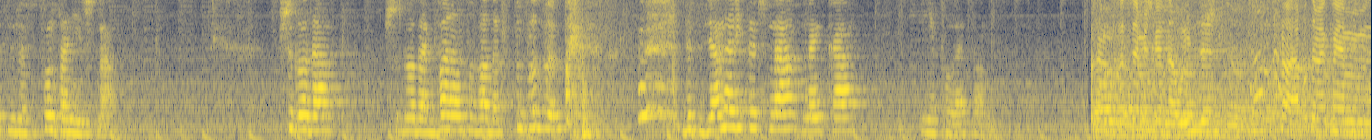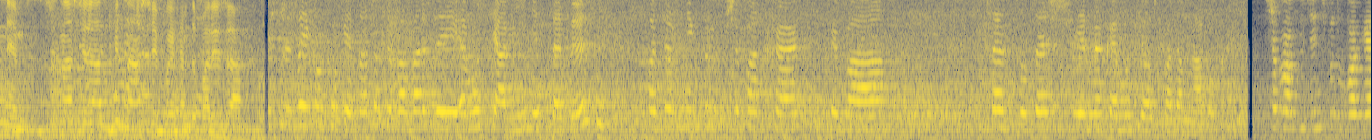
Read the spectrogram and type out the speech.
Decyzja spontaniczna. Przygoda, przygoda gwarantowana w 100%. Decyzja analityczna, męka, nie polecam. Potem zacząłem mieszkać na ulicy, no a potem jak miałem, nie wiem, z 16 lat, 15, pojechałem do Paryża. Myślę, że jako kobieta to chyba bardziej emocjami, niestety. Chociaż w niektórych przypadkach chyba często też jednak emocje odkładam na bok. Trzeba wziąć pod uwagę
